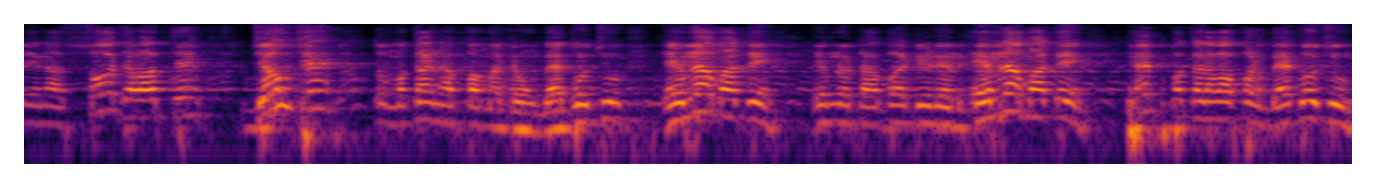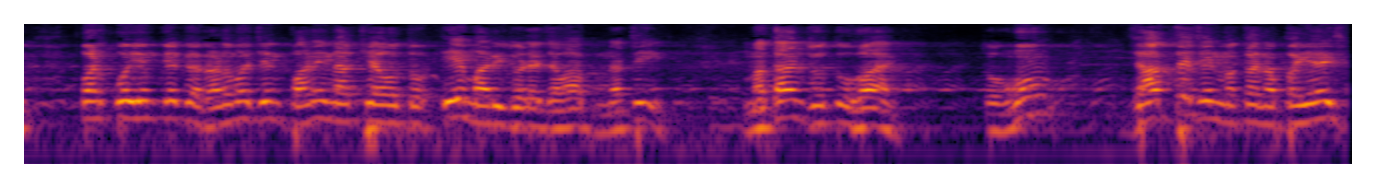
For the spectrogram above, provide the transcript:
તો એના સો જવાબ છે. જવું છે તો મકાન આપવા માટે હું બેઠો છું. એમના માટે એમનો ટાપા ટ્યુડન એમના માટે ફેંક પકડવા પણ બેઠો છું. પણ કોઈ એમ કે રણમાં પાણી નાખી આવો તો એ મારી જોડે જવાબ નથી. મકાન જોતું હોય તો હું જાતે જઈને મકાન અપાઈ આવીશ.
